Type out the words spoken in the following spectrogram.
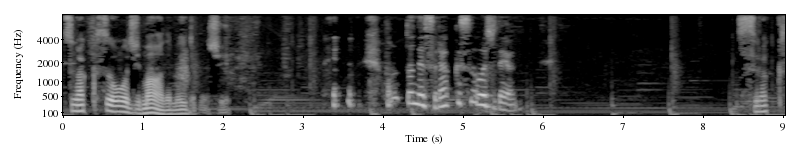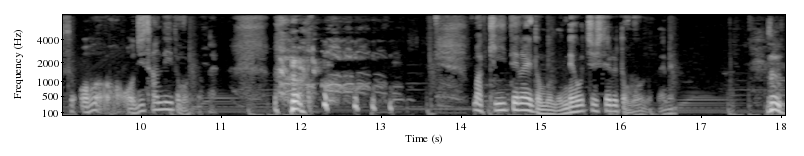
スラックス王子まあでもいいと思うし。ほんとね、スラックス王子だよね。スラックス、お、おじさんでいいと思うけどね。まあ聞いてないと思うんで、寝落ちしてると思うのでね。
